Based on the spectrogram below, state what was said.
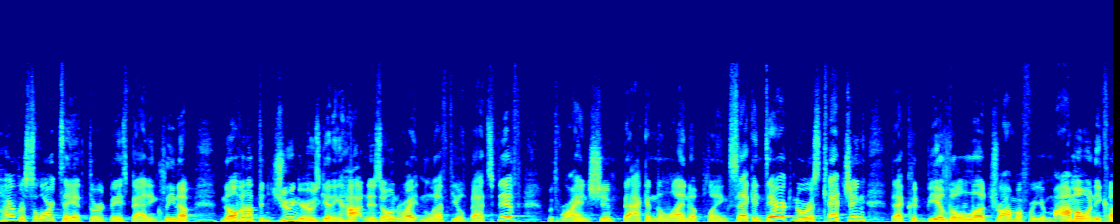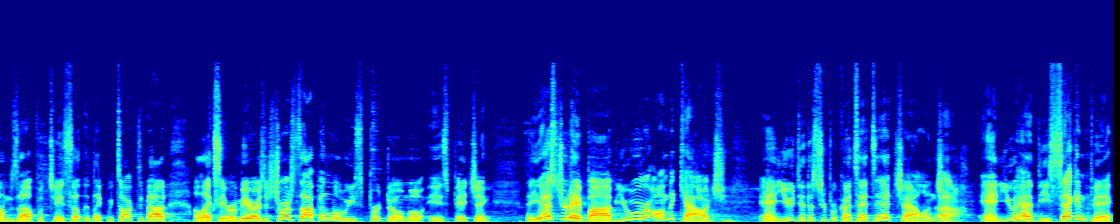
Harvard Solarte at third base batting cleanup. Melvin Upton Jr., who's getting hot in his own right in left field, bats fifth, with Ryan Schimpf back in the lineup playing second. Derek Norris catching. That could be a little uh, drama for your mama when he comes up with Chase Utley, like we talked about. Alexei Ramirez at shortstop, and Luis Perdomo is pitching. Now, yesterday, Bob, you were on the couch and you did the Supercuts head to head challenge, Ah. and you had the second pick.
